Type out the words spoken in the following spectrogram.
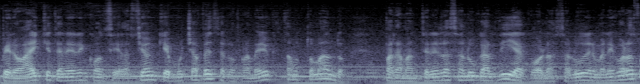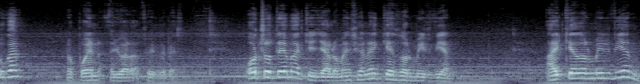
pero hay que tener en consideración que muchas veces los remedios que estamos tomando para mantener la salud cardíaca o la salud del manejo del azúcar nos pueden ayudar a subir de peso. Otro tema que ya lo mencioné, que es dormir bien. Hay que dormir bien.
